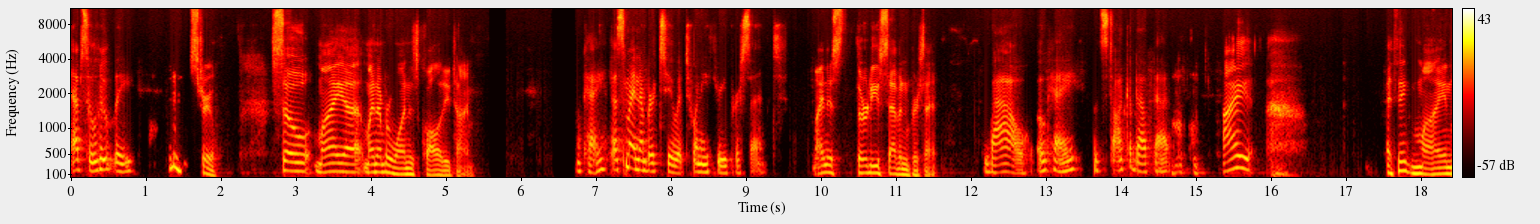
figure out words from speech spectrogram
Absolutely, it's true. So my uh, my number one is quality time. Okay, that's my number two at twenty three percent. Mine is thirty seven percent. Wow. Okay, let's talk about that. I I think mine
